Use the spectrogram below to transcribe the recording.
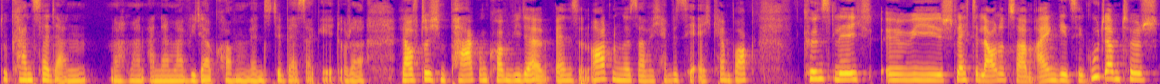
Du kannst ja dann noch mal ein andermal wiederkommen, wenn es dir besser geht. Oder lauf durch den Park und komm wieder, wenn es in Ordnung ist. Aber ich habe jetzt hier echt keinen Bock, künstlich irgendwie schlechte Laune zu haben. Allen geht's hier gut am Tisch.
